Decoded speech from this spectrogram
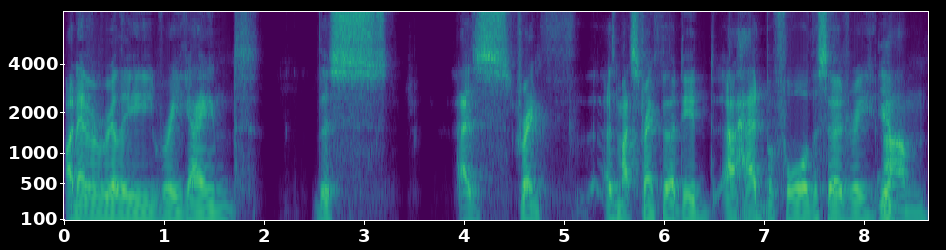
I never really regained this as strength as much strength that I did I had before the surgery. Um,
